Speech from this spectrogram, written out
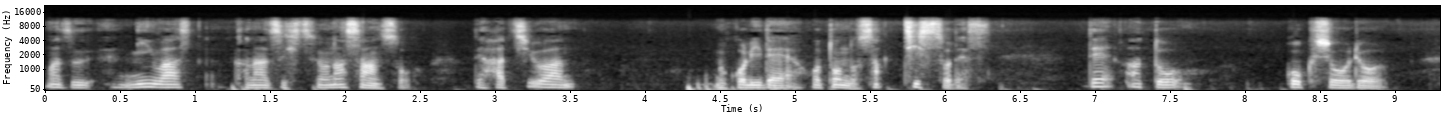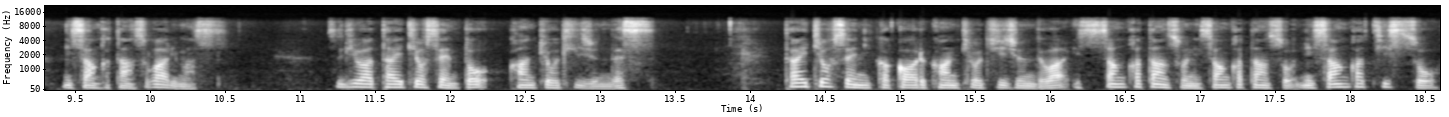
まず2は必ず必要な酸素。で、8は残りでほとんど窒素です。で、あと、ごく少量二酸化炭素があります。次は大気汚染と環境基準です。大気汚染に関わる環境基準では、一酸化炭素、二酸化炭素、二酸化窒素、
